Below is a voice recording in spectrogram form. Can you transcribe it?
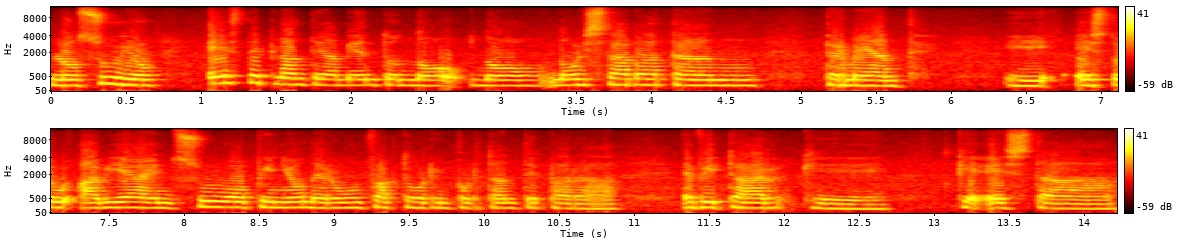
lo suyo, este planteamiento no, no, no estaba tan permeante y esto había en su opinión era un factor importante para evitar que, que esta,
